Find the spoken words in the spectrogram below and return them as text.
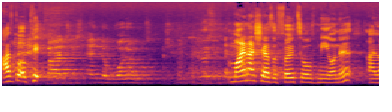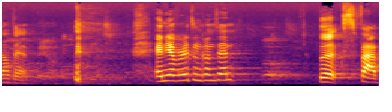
I've got a pic. badges in the world. Mine actually has a photo of me on it. I love it. Any other written content? Books. Books, fab.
